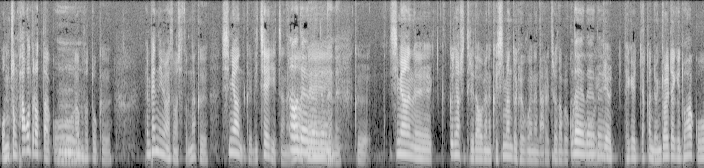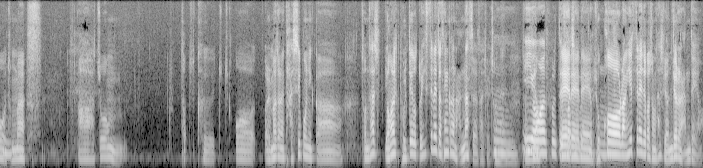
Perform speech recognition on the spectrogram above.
엄청 파고들었다고 음. 하면서 또 그 팬팬님이 말씀하셨었나 그 시면 그 니체 얘기 있잖아요. 아, 네네네. 네네. 그 시면을 끊임없이 들여다보면 그 시면도 결국에는 나를 들여다볼 거라고 네네네. 이게 되게 약간 연결되기도 하고 음. 정말 아좀 그, 어, 얼마 전에 다시 보니까, 전 사실 영화를 볼 때도 또 히스레저 생각은 안 났어요, 사실 저는. 음. 전이이 영화 볼때 다시 볼 네네네. 때. 조커랑 히스레저가 저는 사실 연결은 안 돼요.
